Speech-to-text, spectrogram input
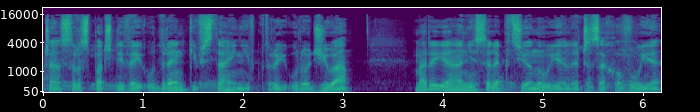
czas rozpaczliwej udręki w stajni, w której urodziła, Maryja nie selekcjonuje, lecz zachowuje,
